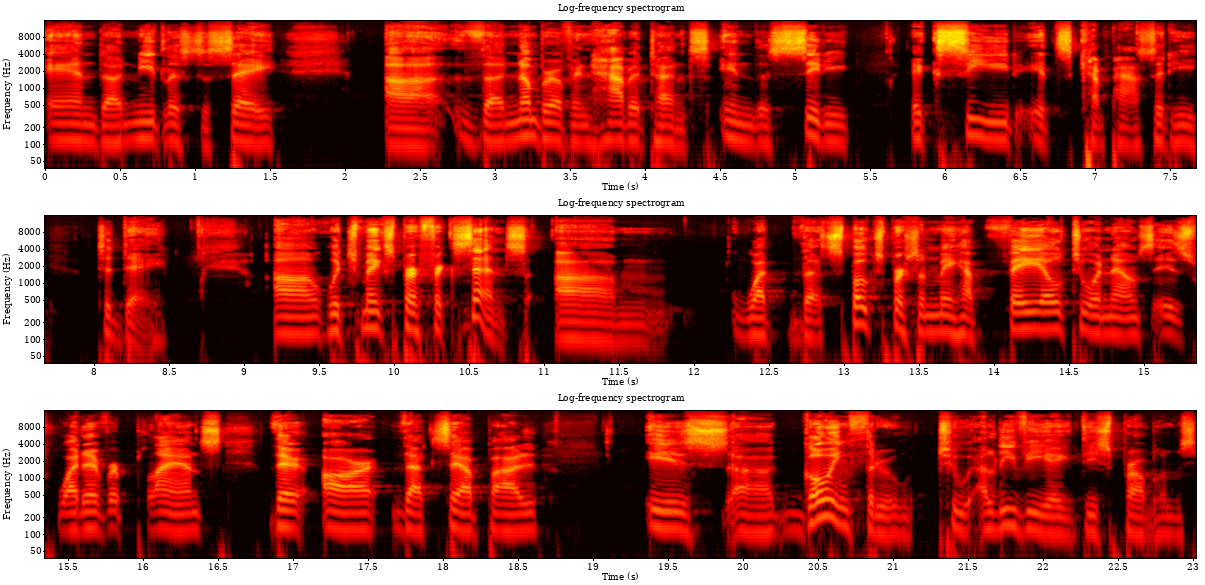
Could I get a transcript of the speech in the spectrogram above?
And uh, needless to say, uh, the number of inhabitants in the city exceed its capacity today, uh, which makes perfect sense. Um, what the spokesperson may have failed to announce is whatever plans there are that SEAPAL is uh, going through to alleviate these problems.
